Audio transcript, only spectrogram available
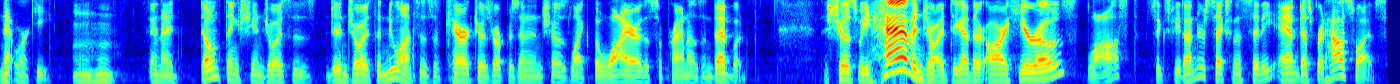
networky. Mm-hmm. And I don't think she enjoys, enjoys the nuances of characters represented in shows like The Wire, The Sopranos, and Deadwood. The shows we have enjoyed together are Heroes, Lost, Six Feet Under, Sex and the City, and Desperate Housewives.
